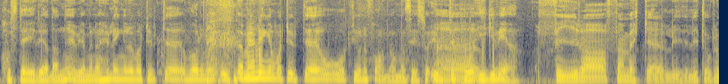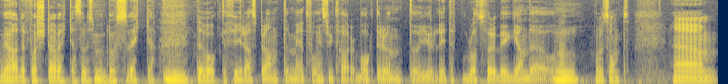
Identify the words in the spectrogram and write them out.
hos dig redan nu? Jag menar hur länge har du varit ute, var du ute, ja, men hur länge har du varit ute och åkt i uniform om man säger så? Ute på Eh, IGV? Fyra, fem veckor, li- lite oklart. Vi hade första veckan så var det som en bussvecka. Mm. Där vi åkte fyra aspiranter med två instruktörer. Vi åkte runt och gjorde lite brottsförebyggande och, Mm. och sånt. Ehm,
